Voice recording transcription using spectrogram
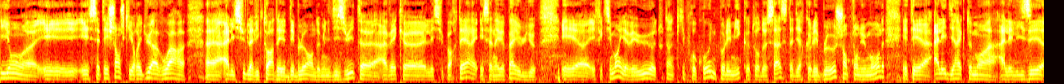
euh, et, cet échange qui aurait dû avoir euh, à l'issue de la victoire des, Bleus en 2018 avec les supporters et, ça n'avait pas eu lieu. Et effectivement, il y avait eu tout un quiproquo, une polémique autour de ça, c'est-à-dire que les Bleus, champions du monde, étaient allés directement à, l'Elysée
